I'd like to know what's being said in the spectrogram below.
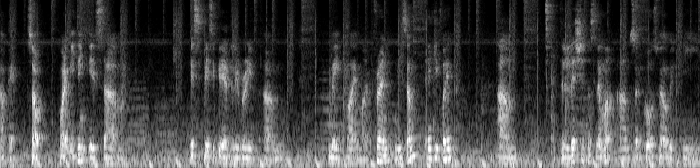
Okay, so what I'm eating is um, basically a delivery um, made by my friend Nizam. Thank you for him. Um, delicious nasi lemak, um, so it goes well with the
